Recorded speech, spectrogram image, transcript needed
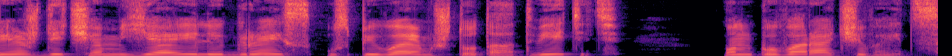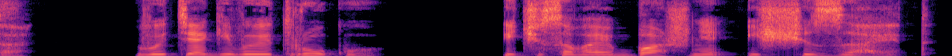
Прежде чем я или Грейс успеваем что-то ответить, он поворачивается, вытягивает руку, и часовая башня исчезает.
